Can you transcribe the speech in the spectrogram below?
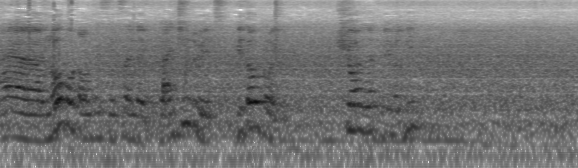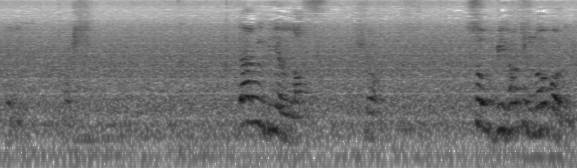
Uh, know about all these things and uh, plunge into it without knowing. Sure that we will be There will be a loss, sure. So we have to know about it.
